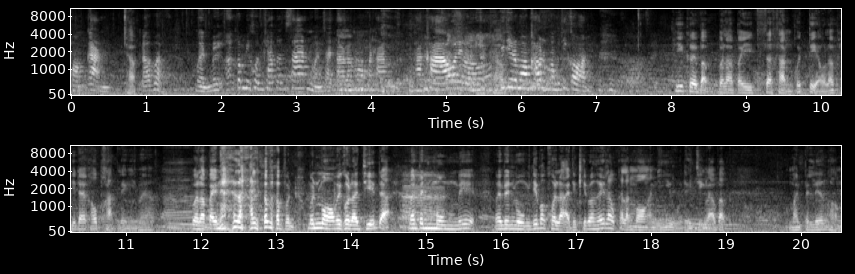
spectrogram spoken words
พร้อมกัน ครับ แล้วแบบเหมือนไม่เอ้ยก็มีคนแคปสั้นๆเหมือนสายตาเรามองมาทางทางเขาอะไรแบบนี้ครับจริงๆเรามองเขาหรือมองพิธีกร พี่เคยแบบเวลาไปจะสั่งก๋วยเตี๋ยวแล้วพี่ได้ข้าวผัดอะไรอย่างงี้ไหมครับอ่าเวลาไปหน้าร้านแล้วแบบมันมันมองไปคนละทิศอะมันเป็นมุมพี่มันเป็นมุมที่บางคนเราอาจจะคิดว่าเฮ้ยเรากำลังมองอันนี้อยู่แต่จริงๆแล้วแบบ มันเป็นเรื่องของ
